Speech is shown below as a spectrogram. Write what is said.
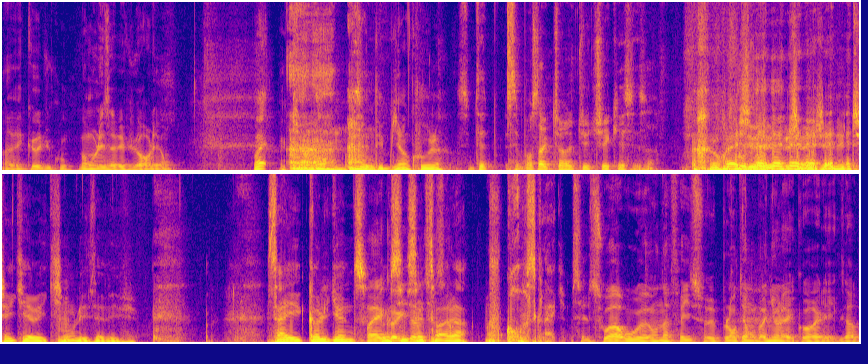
avec eux du coup. Bon, on les avait vus à Orléans. Ouais, carrément. C'était bien cool. C'est peut-être c'est pour ça que tu aurais dû checker, c'est ça? Ouais, j'allais checker avec qui on les avait vus. Ça et Call Guns Ouais, aussi cette c'est soirée-là. Ouais. Grosse claque. C'est le soir où euh, on a failli se planter en bagnole avec Aurel et Exav.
